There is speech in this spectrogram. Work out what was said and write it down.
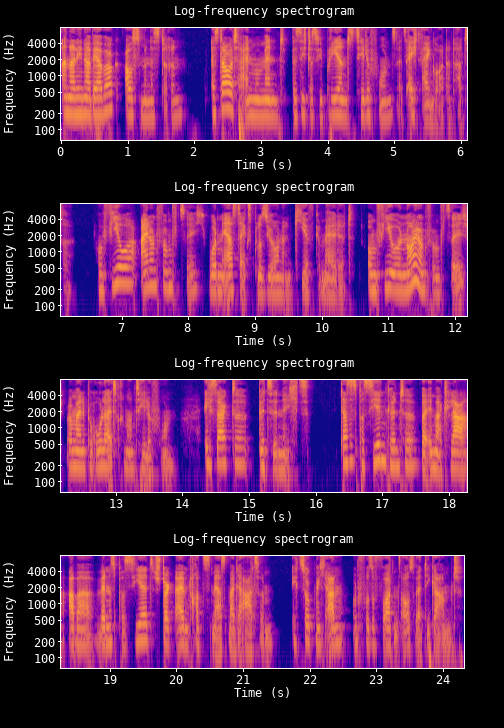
Annalena Baerbock, Außenministerin. Es dauerte einen Moment, bis ich das Vibrieren des Telefons als echt eingeordnet hatte. Um 4.51 Uhr wurden erste Explosionen in Kiew gemeldet. Um 4.59 Uhr war meine Büroleiterin am Telefon. Ich sagte, bitte nicht. Dass es passieren könnte, war immer klar, aber wenn es passiert, stockt einem trotzdem erstmal der Atem. Ich zog mich an und fuhr sofort ins Auswärtige Amt.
